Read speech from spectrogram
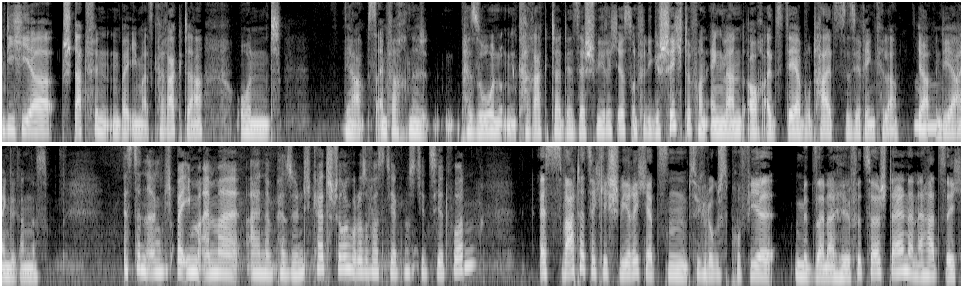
die hier stattfinden bei ihm als Charakter. Und ja, ist einfach eine Person und ein Charakter, der sehr schwierig ist und für die Geschichte von England auch als der brutalste Serienkiller, mhm. ja, in die er eingegangen ist. Ist denn eigentlich bei ihm einmal eine Persönlichkeitsstörung oder sowas diagnostiziert worden? Es war tatsächlich schwierig, jetzt ein psychologisches Profil mit seiner Hilfe zu erstellen, denn er hat sich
